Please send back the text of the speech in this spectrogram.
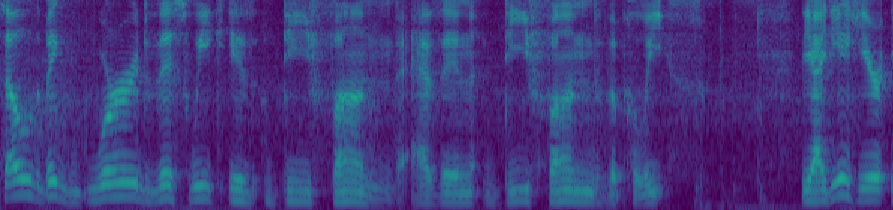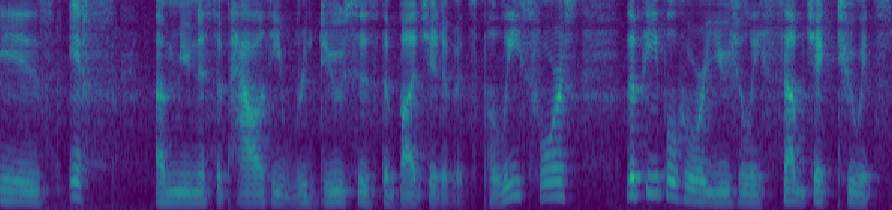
So, the big word this week is defund, as in defund the police. The idea here is if a municipality reduces the budget of its police force, the people who are usually subject to its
